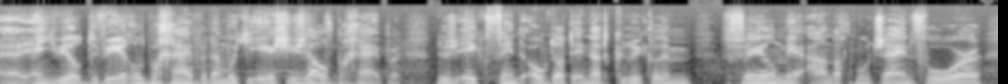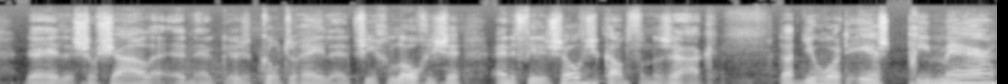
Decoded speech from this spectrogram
uh, en je wil de wereld begrijpen, dan moet je eerst jezelf begrijpen. Dus ik vind ook dat in dat curriculum veel meer aandacht moet zijn voor de hele sociale en culturele, psychologische en de filosofische kant van de zaak. Dat je hoort eerst primair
